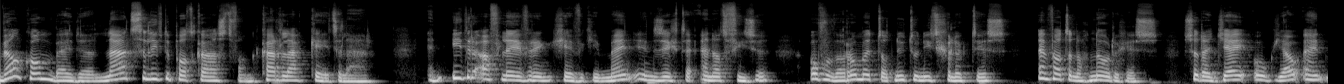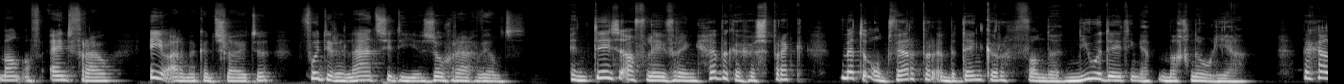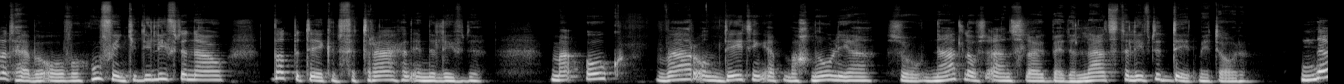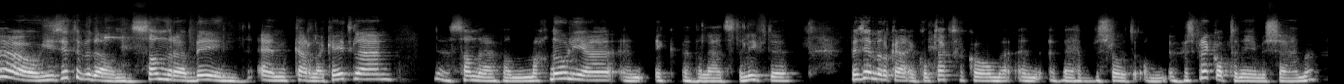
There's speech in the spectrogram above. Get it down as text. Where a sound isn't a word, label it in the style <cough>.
Welkom bij de Laatste Liefde podcast van Carla Ketelaar. In iedere aflevering geef ik je mijn inzichten en adviezen over waarom het tot nu toe niet gelukt is en wat er nog nodig is, zodat jij ook jouw eindman of eindvrouw in je armen kunt sluiten voor die relatie die je zo graag wilt. In deze aflevering heb ik een gesprek met de ontwerper en bedenker van de nieuwe dating app Magnolia. We gaan het hebben over hoe vind je die liefde nou? Wat betekent vertragen in de liefde? Maar ook waarom dating app Magnolia zo naadloos aansluit bij de laatste liefde date methode. Nou, hier zitten we dan. Sandra Been en Carla Ketelaar. Sandra van Magnolia en ik ben de laatste liefde. We zijn met elkaar in contact gekomen en wij hebben besloten om een gesprek op te nemen samen.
